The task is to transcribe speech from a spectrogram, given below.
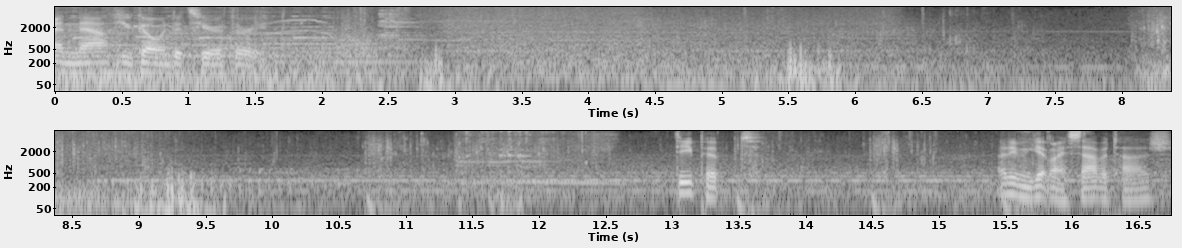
And now you go into tier 3. Depipped. I didn't even get my sabotage.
